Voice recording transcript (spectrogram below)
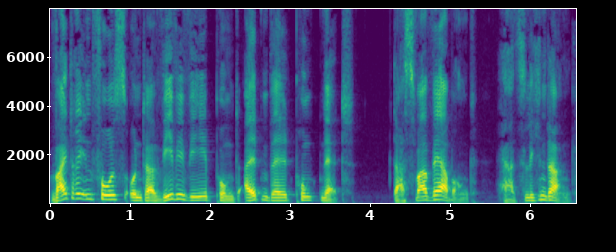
Weitere Infos unter www.alpenwelt.net. Das war Werbung. Herzlichen Dank.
